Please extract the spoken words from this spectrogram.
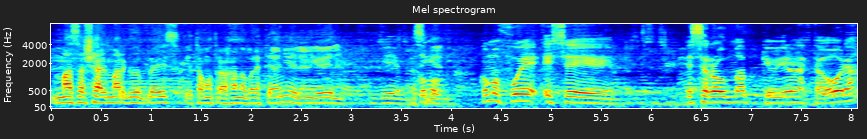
más allá del marketplace que estamos trabajando para este año y el año que viene. Bien, ¿Cómo, fue ese, ese roadmap que vivieron hasta ahora?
